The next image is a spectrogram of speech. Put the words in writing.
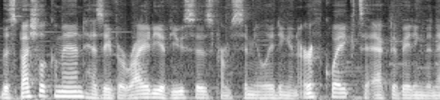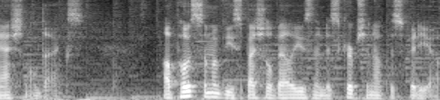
The special command has a variety of uses from simulating an earthquake to activating the national dex. I'll post some of these special values in the description of this video.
